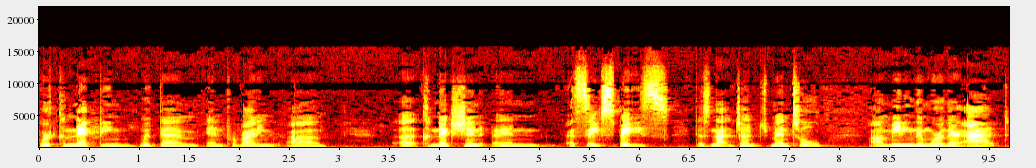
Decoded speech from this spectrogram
We're connecting with them and providing uh, a connection in a safe space that's not judgmental, uh, meeting them where they're at,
